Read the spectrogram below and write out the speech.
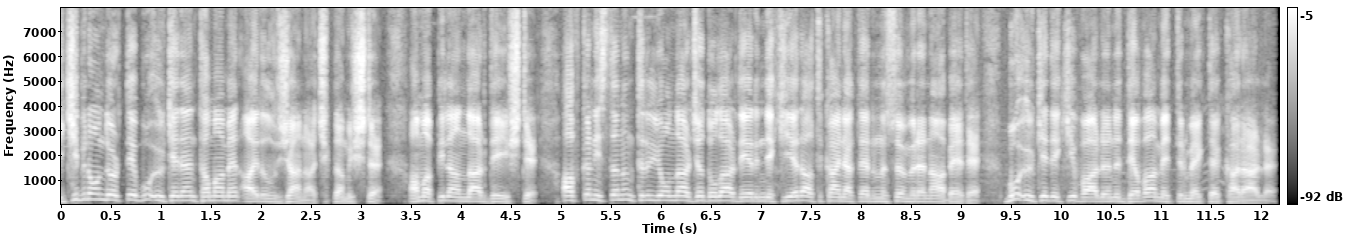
2014'te bu ülkeden tamamen ayrılacağını açıklamıştı. Ama planlar değişti. Afganistan'ın trilyonlarca dolar değerindeki yeraltı kaynaklarını sömüren ABD bu ülkedeki varlığını devam ettirmekte kararlı.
